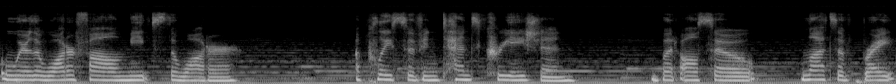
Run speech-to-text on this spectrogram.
where the waterfall meets the water, a place of intense creation, but also lots of bright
